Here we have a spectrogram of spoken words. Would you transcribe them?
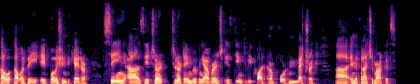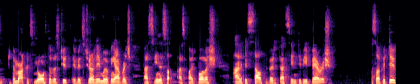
that would that would be a bullish indicator, seeing as the 200-day moving average is deemed to be quite an important metric uh, in the financial markets. If the market's north of its two, if it's 200 day moving average, that's seen as, as quite bullish, and if it's south of it, that's seen to be bearish. So if we do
